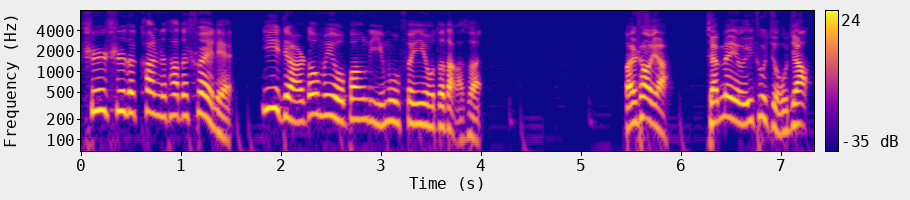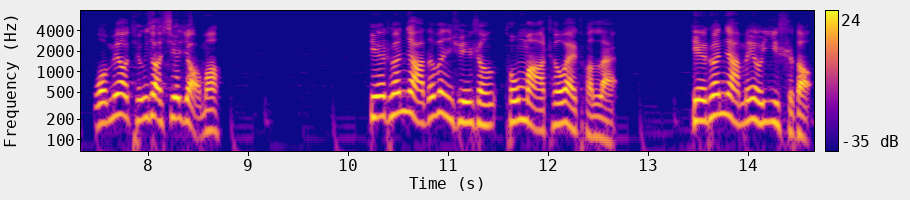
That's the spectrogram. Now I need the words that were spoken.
痴痴的看着他的帅脸，一点都没有帮李牧分忧的打算。白少爷，前面有一处酒家，我们要停下歇脚吗？铁船甲的问询声从马车外传来。铁船甲没有意识到，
